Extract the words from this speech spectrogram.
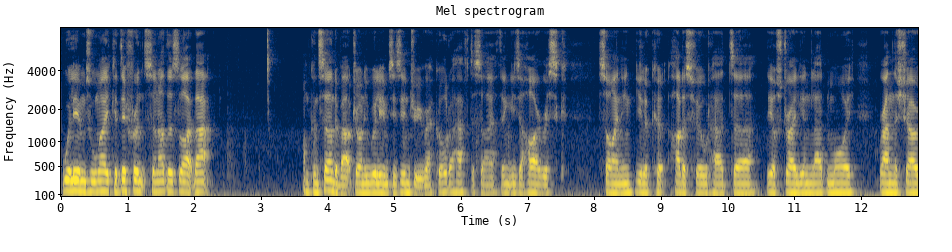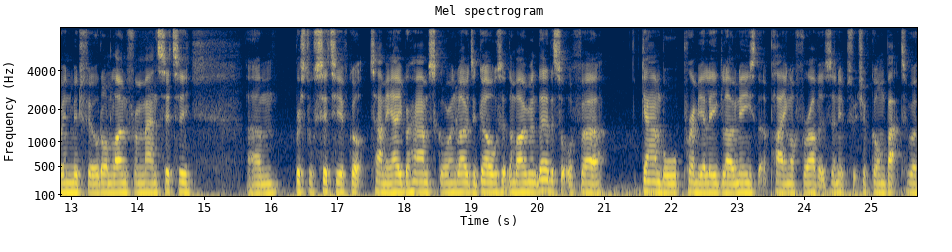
Williams will make a difference and others like that, I'm concerned about Johnny Williams' injury record. I have to say, I think he's a high risk signing. You look at Huddersfield had uh, the Australian lad Mooy ran the show in midfield on loan from Man City. Um, Bristol City have got Tammy Abraham scoring loads of goals at the moment. They're the sort of uh, gamble Premier League loanees that are paying off for others, and Ipswich have gone back to a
